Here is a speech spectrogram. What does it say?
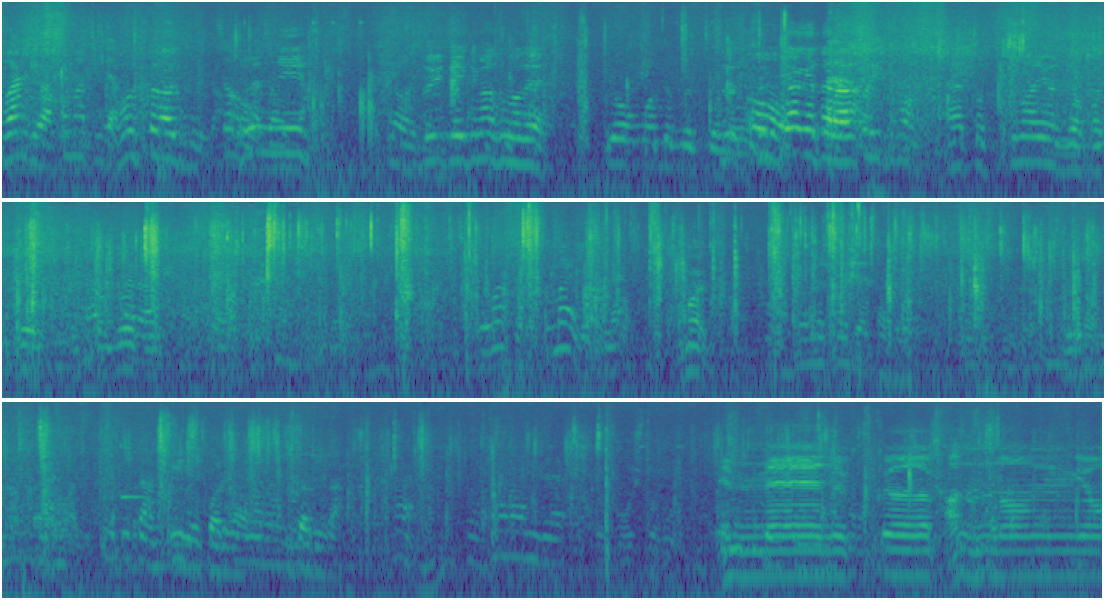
上着は小松じゃ。そうだ順についていきますのでつおう突き上げたらえっと爪楊枝をこっちへ一本ずつ前ですね。はいそんな感じだったけど。一旦ビールこれは緑が。天命ぬく観音よ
